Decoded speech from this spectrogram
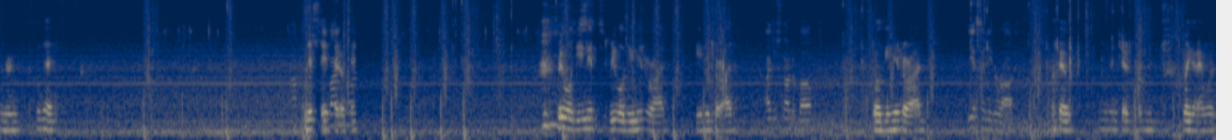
100. Okay. Okay, Just stay put, okay? Do you need, do you need a rod? Do you need a rod? I just found a bow. Do you need a rod? Yes, I need a rod. Okay. I'm interested. Oh my god, I want.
